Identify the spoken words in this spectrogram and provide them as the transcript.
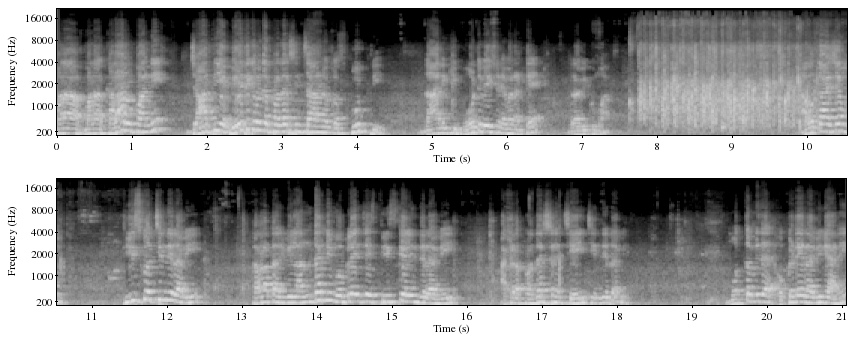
మన మన కళారూపాన్ని జాతీయ వేదిక మీద ప్రదర్శించాలనే ఒక స్ఫూర్తి. దానికి మోటివేషన్ ఎవరంటే రవికుమార్. అవకాశం తీసుకొచ్చింది రవి. తర్వాత వీళ్ళందరినీ మొబిలైజ్ చేసి తీసుకెళ్ళింది రవి. అక్కడ ప్రదర్శన చేయించింది రవి. మొత్తం మీద ఒకటే రవి కానీ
